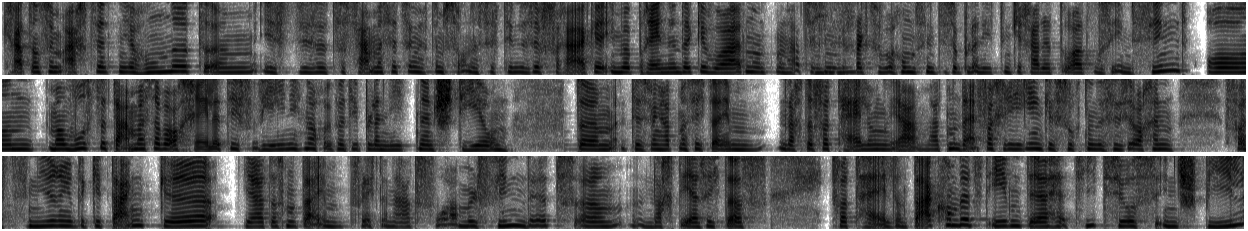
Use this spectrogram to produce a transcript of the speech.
gerade so im 18. Jahrhundert ähm, ist diese Zusammensetzung nach dem Sonnensystem, diese Frage immer brennender geworden und man hat sich mhm. eben gefragt, so warum sind diese Planeten gerade dort, wo sie eben sind? Und man wusste damals aber auch relativ wenig noch über die Planetenentstehung ähm, deswegen hat man sich da eben nach der Verteilung, ja, hat man da einfach Regeln gesucht. Und es ist auch ein faszinierender Gedanke, ja, dass man da eben vielleicht eine Art Formel findet, ähm, nach der sich das verteilt. Und da kommt jetzt eben der Herr Titius ins Spiel.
